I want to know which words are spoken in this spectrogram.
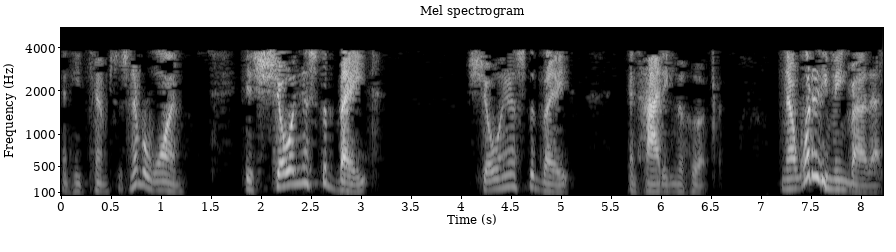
and he tempts us. Number one is showing us the bait, showing us the bait and hiding the hook. Now, what did he mean by that?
